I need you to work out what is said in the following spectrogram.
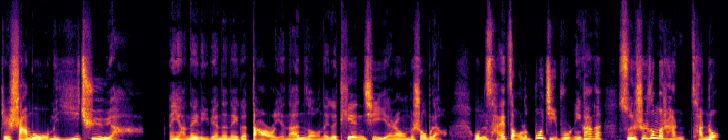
这沙漠我们一去呀，哎呀，那里边的那个道也难走，那个天气也让我们受不了。我们才走了不几步，你看看损失这么惨惨重。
